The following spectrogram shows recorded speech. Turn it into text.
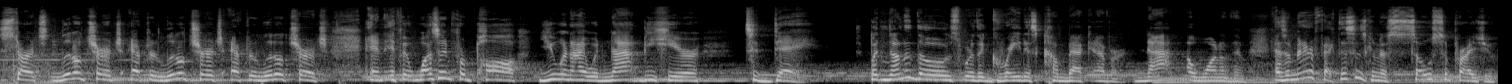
starts little church after little church after little church. And if it wasn't for Paul, you and I would not be here today. But none of those were the greatest comeback ever. Not a one of them. As a matter of fact, this is going to so surprise you.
